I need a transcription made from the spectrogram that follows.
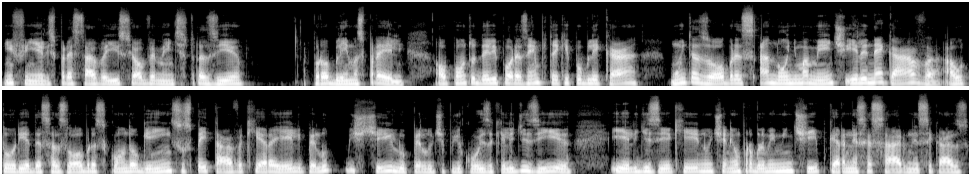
enfim, ele expressava isso e, obviamente, isso trazia problemas para ele, ao ponto dele, por exemplo, ter que publicar muitas obras anonimamente e ele negava a autoria dessas obras quando alguém suspeitava que era ele pelo estilo, pelo tipo de coisa que ele dizia, e ele dizia que não tinha nenhum problema em mentir, porque era necessário, nesse caso,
